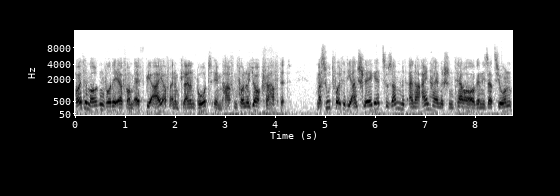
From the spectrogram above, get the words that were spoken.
Heute Morgen wurde er vom FBI auf einem kleinen Boot im Hafen von New York verhaftet. Massoud wollte die Anschläge zusammen mit einer einheimischen Terrororganisation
